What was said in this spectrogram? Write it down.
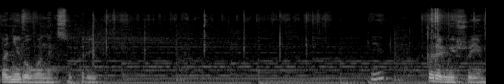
панірованих сухарів. І перемішуємо.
